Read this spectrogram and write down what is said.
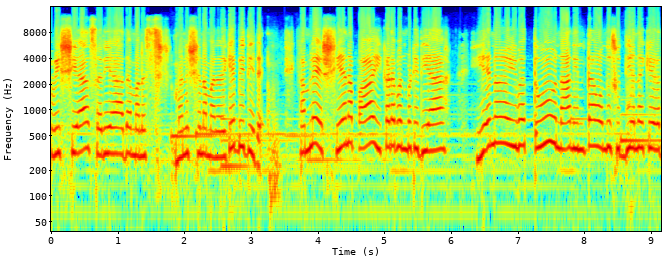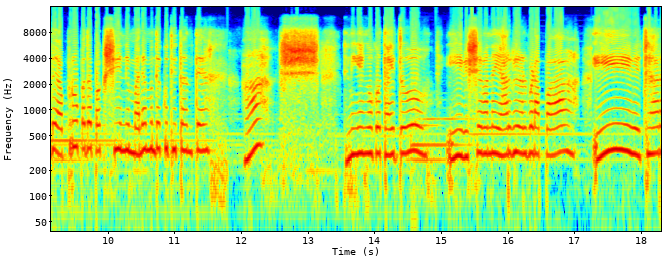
ವಿಷಯ ಸರಿಯಾದ ಮನಸ್, ಮನುಷ್ಯನ ಮನೆಗೆ ಬಿದ್ದಿದೆ. ಕಮಲೇಶ್ ಏನಪ್ಪ ಈ ಕಡೆ ಬಂದ್ಬಿಟ್ಟಿದ್ಯಾ? ಏನು ಇವತ್ತು ನಾನು ಇಂಥ ಒಂದು ಸುದ್ದಿಯನ್ನ ಕೇಳಿದೆ ಅಪರೂಪದ ಪಕ್ಷಿ ನಿಮ್ಮ ಮನೆ ಮುಂದೆ ಕೂತಿತ್ತಂತೆ? ಹಾ ನಿನಗೆ ಹೆಂಗ ಗೊತ್ತಾಯ್ತು? ಈ ವಿಷಯವನ್ನ ಯಾರಿಗೂ ಹೇಳ್ಬೇಡಪ್ಪ. ಈ ವಿಚಾರ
